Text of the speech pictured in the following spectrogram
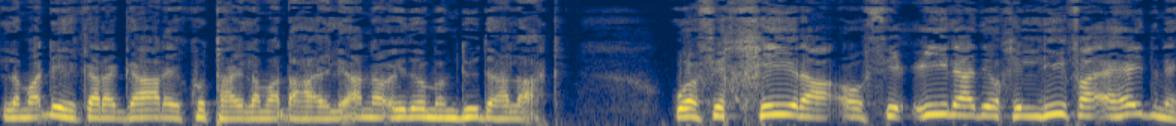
lama dhihi kara gaaray ku tahay lama dhahayo liannahu iyadoo mamduud ah la arkay. Wa fikhiira oo ficiilaadi khiliifa ahaydne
